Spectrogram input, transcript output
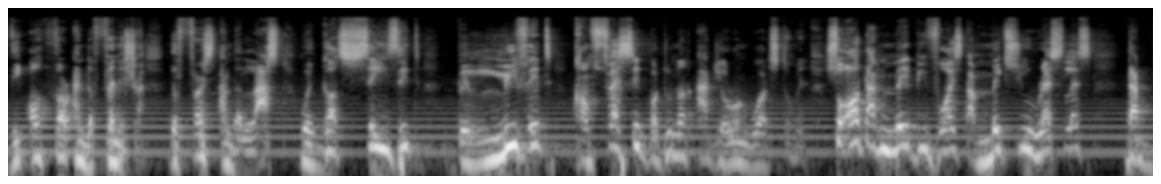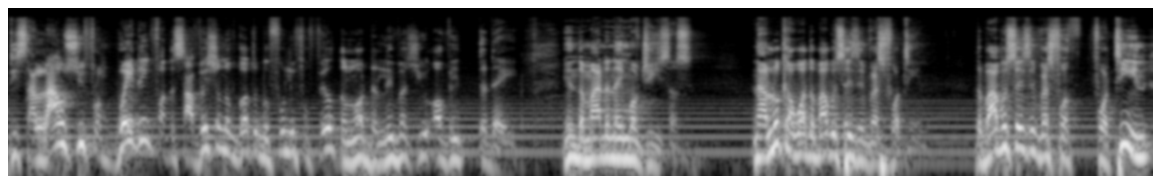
the author and the finisher the first and the last. When god says it believe it confess it but do not add your own words to it. So all that may be voice that makes you restless that disallows you from waiting for the salvation of god to be fully fulfilled the lord delivers you of it today. In the mighty name of jesus. Now look at what the bible says in verse 14 the Bible says in verse 14,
